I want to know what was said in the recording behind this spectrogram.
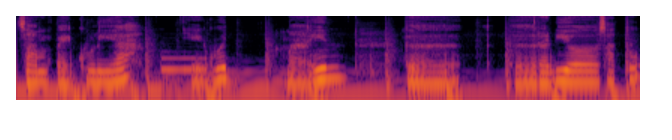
Sampai kuliah ya gue main ke, ke radio satu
